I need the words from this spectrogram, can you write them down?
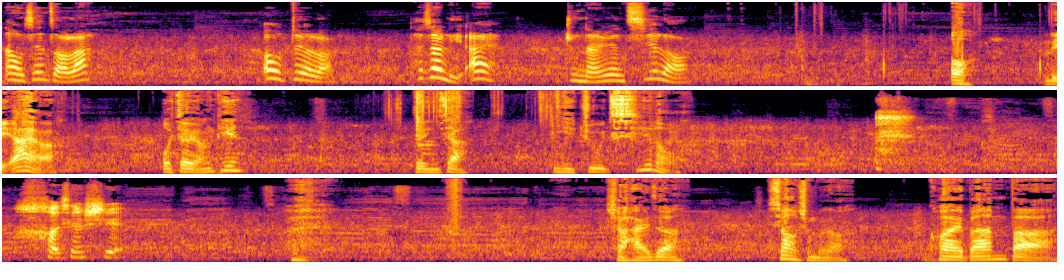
那我先走了。哦，对了。他叫李爱，住南苑七楼。哦，李爱啊，我叫杨天。等一下，你住七楼？好像是。唉，小孩子，笑什么呢？快搬吧。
